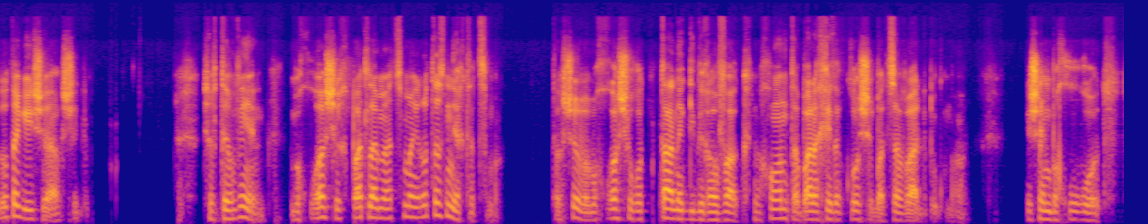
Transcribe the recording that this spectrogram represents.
זאת הגישה שלי. עכשיו תבין, בחורה שאכפת לה מעצמה, היא לא תזניח את עצמה. תחשוב, הבחורה שרוטה נגיד רווק, נכון? אתה בא לחדר כושר בצבא לדוגמה, יש שם בחורות,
